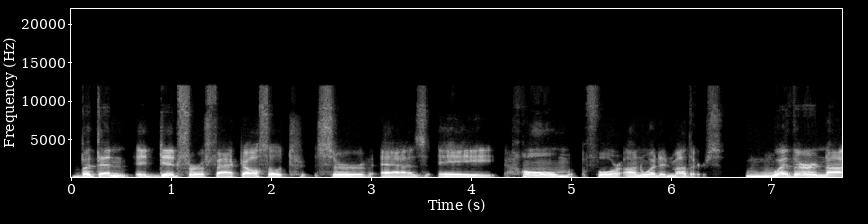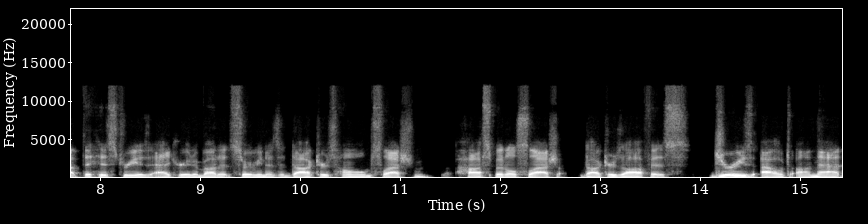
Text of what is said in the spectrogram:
but then it did for a fact also serve as a home for unwedded mothers. Whether or not the history is accurate about it serving as a doctor's home slash hospital slash doctor's office jury's out on that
